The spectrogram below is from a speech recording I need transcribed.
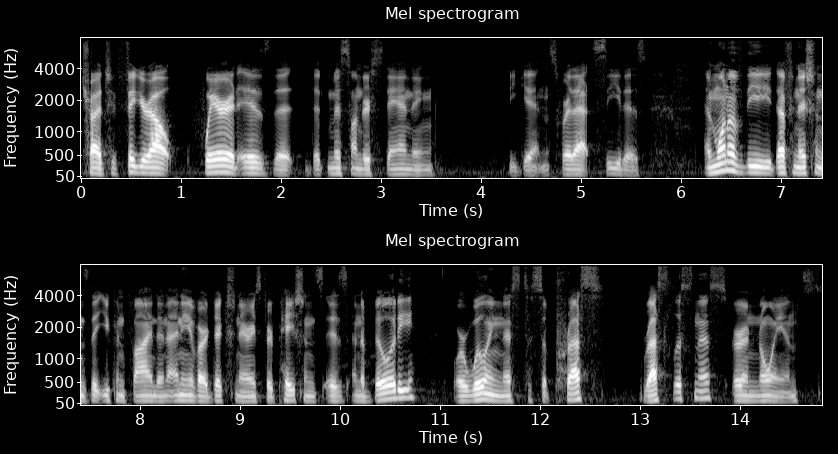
try to figure out where it is that, that misunderstanding begins, where that seed is. And one of the definitions that you can find in any of our dictionaries for patience is an ability or willingness to suppress restlessness or annoyance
